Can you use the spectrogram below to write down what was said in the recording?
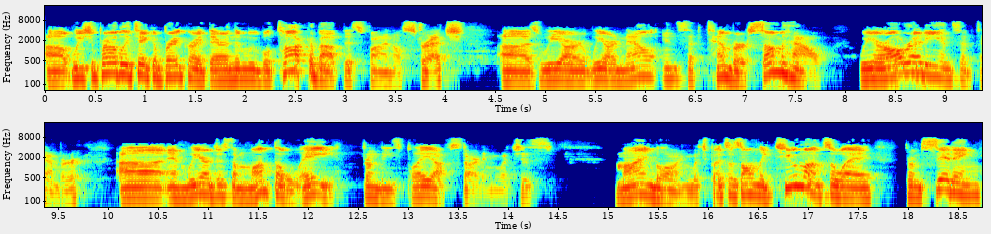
Uh, we should probably take a break right there, and then we will talk about this final stretch uh, as we are we are now in September. Somehow we are already in September, uh, and we are just a month away from these playoffs starting, which is mind blowing. Which puts us only two months away from sitting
